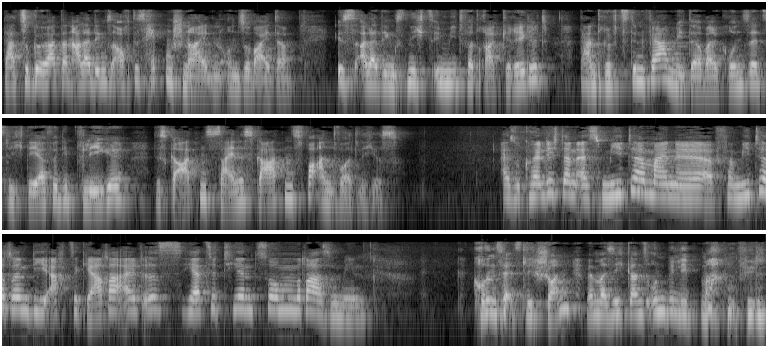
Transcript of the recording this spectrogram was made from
Dazu gehört dann allerdings auch das Heckenschneiden und so weiter. Ist allerdings nichts im Mietvertrag geregelt, dann trifft's den Vermieter, weil grundsätzlich der für die Pflege des Gartens, seines Gartens verantwortlich ist. Also könnte ich dann als Mieter meine Vermieterin, die 80 Jahre alt ist, herzitieren zum Rasenmähen? Grundsätzlich schon, wenn man sich ganz unbeliebt machen will.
